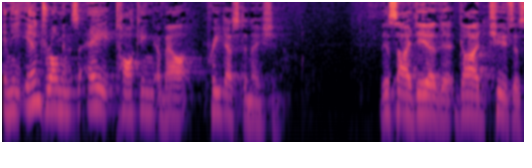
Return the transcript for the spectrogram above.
And he ends Romans 8 talking about predestination. This idea that God chooses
